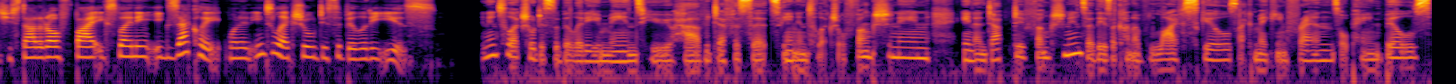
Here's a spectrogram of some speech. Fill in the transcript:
She started off by explaining exactly what an intellectual disability is. An intellectual disability means you have deficits in intellectual functioning, in adaptive functioning. So these are kind of life skills like making friends or paying bills.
